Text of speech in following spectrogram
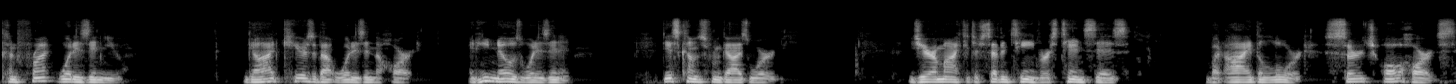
Confront what is in you. God cares about what is in the heart, and He knows what is in it. This comes from God's Word. Jeremiah chapter 17, verse 10 says, But I, the Lord, search all hearts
